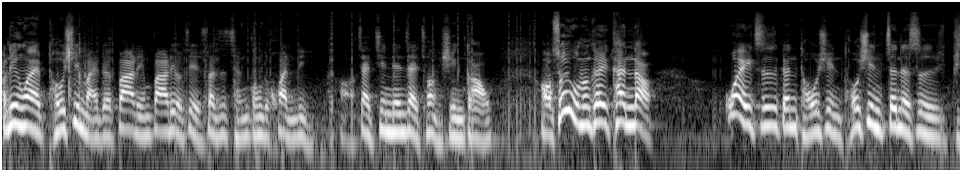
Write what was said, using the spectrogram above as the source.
另外，投信买的八零八六，这也算是成功的换例啊，在今天在创新高，哦，所以我们可以看到，外资跟投信，投信真的是比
